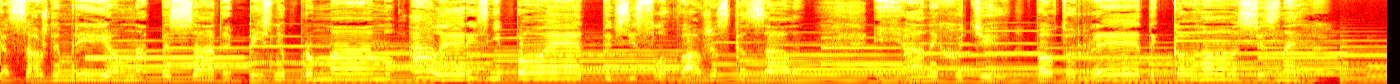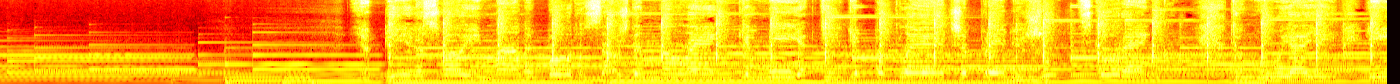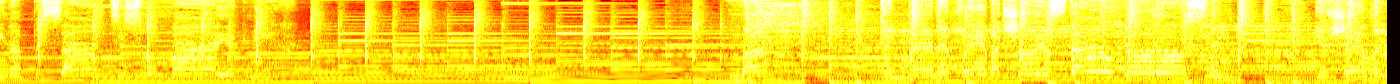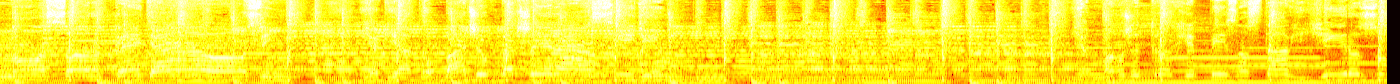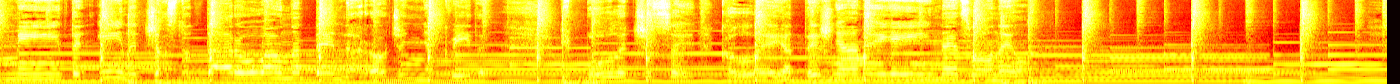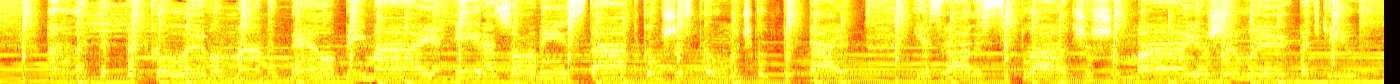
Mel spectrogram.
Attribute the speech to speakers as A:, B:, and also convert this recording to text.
A: Я завжди мріяв написати пісню про маму, але різні поети всі слова вже сказали, і я не хотів повторити когось із них. Я біля своєї мами буду завжди маленьким, і як тільки покличе, прибіжу скоренько, тому я їй і написав ці слова, як міг. Мам, ти мене вибач, що я став дорослим, і вже минула сорок третя осінь, як я побачив перший раз свій дім. Може трохи пізно став її розуміти, і не часто дарував на день. І були часи, коли я тижнями їй не дзвонив. Але тепер, коли вона мене обіймає і разом із татком щось про внучку питає, я з радості плачу, що маю живих батьків.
